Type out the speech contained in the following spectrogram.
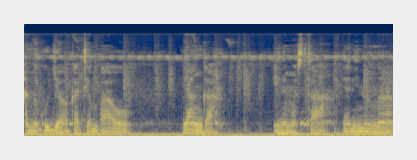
amekuja wakati ambao Yanga ina mastaa yani inang'aa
